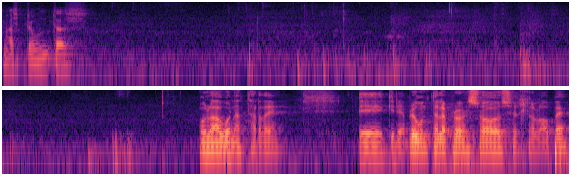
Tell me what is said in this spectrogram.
¿Más preguntas? Hola, buenas tardes. Eh, quería preguntarle al profesor Sergio López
